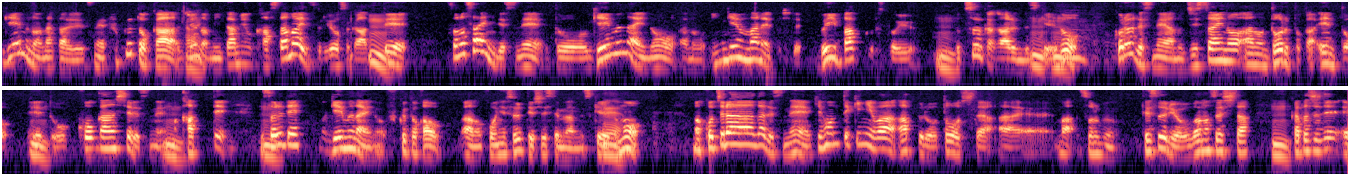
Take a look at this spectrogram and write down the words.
ゲームの中でですね、服とか銃の見た目をカスタマイズする要素があって、その際にですね、と、ゲーム内のあのインゲームマネーとして V-BUCKS といううん。通貨があるんですけれど、うんうんこれをですね、あの実際のあのドルとか円と,、えっと交換してですね、うん。まあ買ってうん、それでゲーム内の服とかをあの購入するっていうシステムなんですけれども、まあ、こちらがですね、基本的には Apple を通した、えーまあ、その分手数料を上乗せしたうん。形で、え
